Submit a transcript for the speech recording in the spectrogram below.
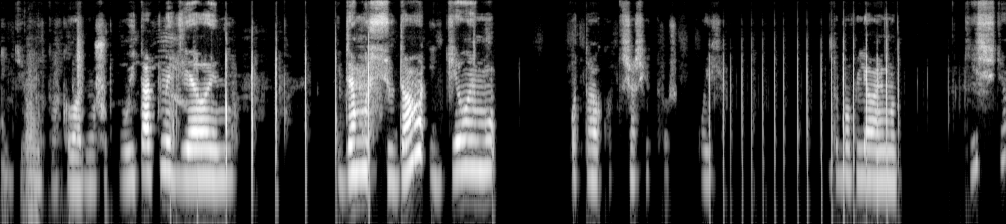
І делаємо так, ладно, щоб і так не делаємо. Йдемо сюди і делаємо отак от. Зараз я трошки. Ой. Добавляємо кістю.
